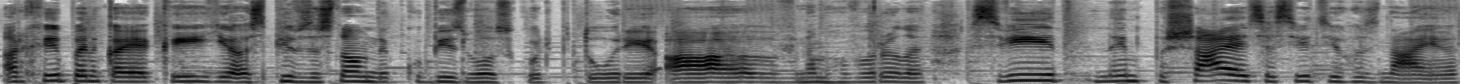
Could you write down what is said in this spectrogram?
Архипенка, який співзасновник кубізму в скульптурі. А нам говорили, світ ним пишається, світ його знає.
